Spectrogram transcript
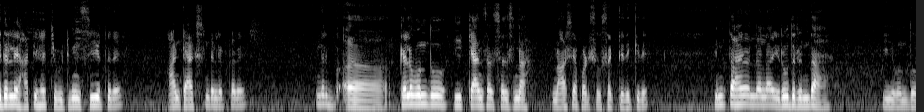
ಇದರಲ್ಲಿ ಅತಿ ಹೆಚ್ಚು ವಿಟಮಿನ್ ಸಿ ಇರ್ತದೆ ಆಂಟಿ ಆಕ್ಸಿಡೆಂಟಲ್ ಇರ್ತದೆ. ಅಂದರೆ ಕೆಲವೊಂದು ಈ ಕ್ಯಾನ್ಸರ್ ಸೆಲ್ಸ್ನ ನಾಶಪಡಿಸುವ ಶಕ್ತಿ ಇದಕ್ಕಿದೆ. ಇಂತಹಲ್ಲೆಲ್ಲ ಇರುವುದರಿಂದ ಈ ಒಂದು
